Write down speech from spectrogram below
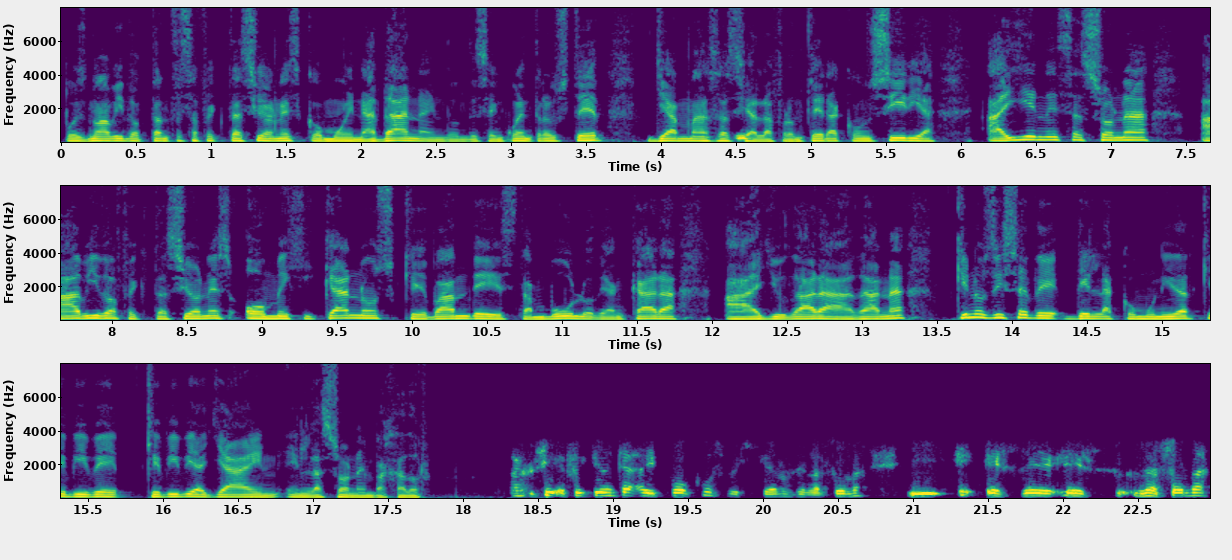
pues no ha habido tantas afectaciones como en Adana, en donde se encuentra usted, ya más hacia la frontera con Siria. Ahí en esa zona ha habido afectaciones o mexicanos que van de Estambul o de Ankara a ayudar a Adana. ¿Qué nos dice de, de la comunidad que vive, que vive allá en, en la zona, embajador? Sí, efectivamente hay pocos mexicanos en la zona y es, es una zona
